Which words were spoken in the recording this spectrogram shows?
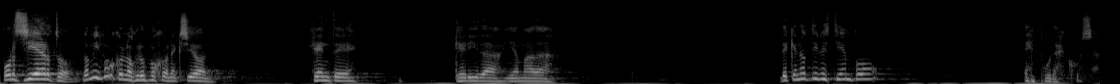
Por cierto, lo mismo con los grupos conexión. Gente querida y amada, de que no tienes tiempo es pura excusa.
